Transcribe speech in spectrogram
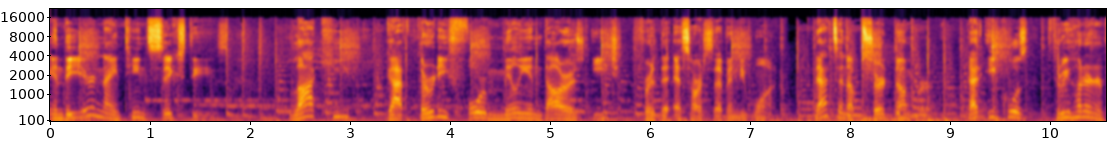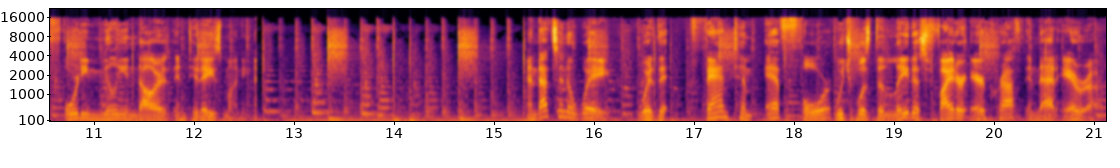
In the year 1960s, Lockheed got $34 million each for the SR 71. That's an absurd number. That equals $340 million in today's money. And that's in a way where the Phantom F4, which was the latest fighter aircraft in that era,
